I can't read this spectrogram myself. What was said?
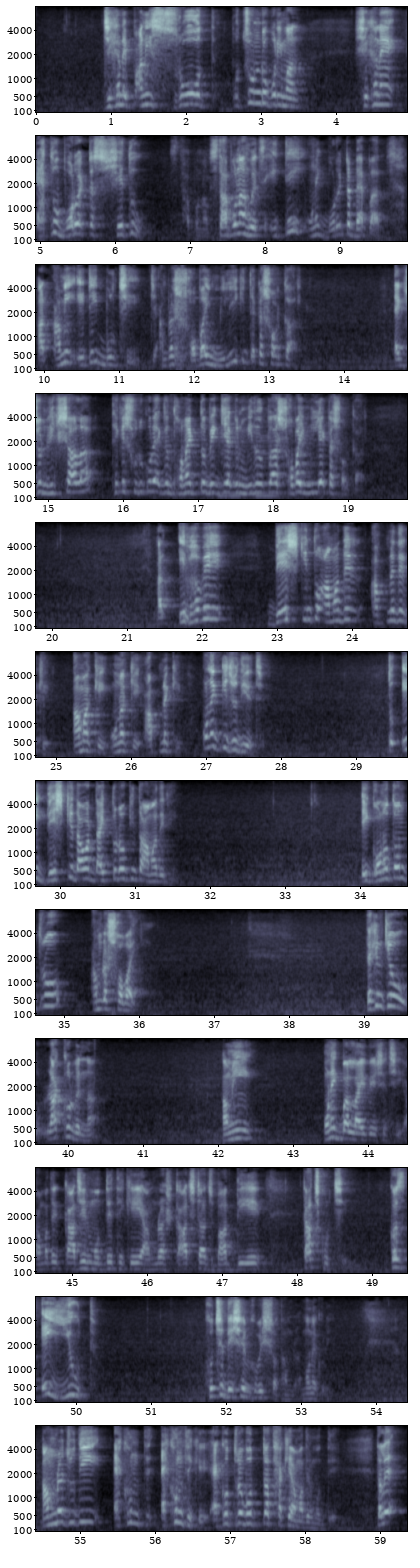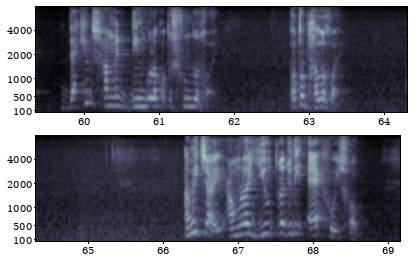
যেখানে পানির স্রোত প্রচণ্ড পরিমাণ সেখানে এত বড় একটা সেতু স্থাপনা। স্থাপনা হয়েছে এটাই অনেক বড় একটা ব্যাপার। আর আমি এটাই বলছি যে আমরা সবাই মিলেই কিন্তু একটা সরকার। একজন রিক্সাওয়ালা থেকে শুরু করে একজন ধনাঢ্য ব্যক্তি, একজন মিডল ক্লাস সবাই মিলে একটা সরকার। আর এভাবে দেশ কিন্তু আমাদের, আপনাদেরকে, আমাকে, ওনাকে, আপনাকে অনেক কিছু দিয়েছে। তো এই দেশকে দেওয়ার দায়িত্বটাও কিন্তু আমাদেরই। এই গণতন্ত্র আমরা সবাই। দেখেন কেউ রাগ করবেন না। আমি অনেকবার লাইভে এসেছি। আমাদের কাজের মধ্যে থেকে আমরা কাজ টাজ বাদ দিয়ে কাজ করছি। বিকজ এই ইউথ হচ্ছে দেশের ভবিষ্যৎ আমরা, মনে করি। আমরা যদি এখন এখন থেকে একত্রবোধটা থাকে আমাদের মধ্যে, তাহলে দেখেন সামনের দিনগুলো কত সুন্দর হয়, কত ভালো হয়। আমি চাই আমরা ইউথরা যদি এক হই সব,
